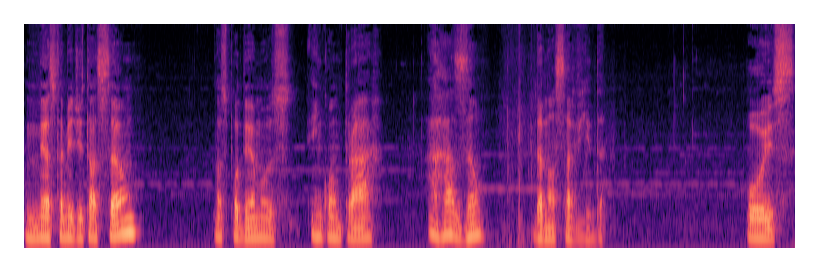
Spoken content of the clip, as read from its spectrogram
Nesta meditação, nós podemos encontrar a razão da nossa vida. Pois,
